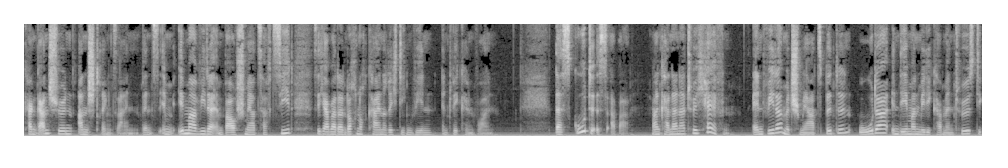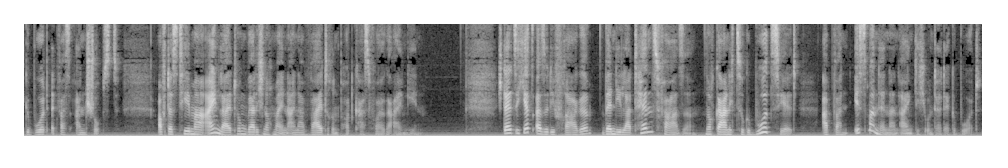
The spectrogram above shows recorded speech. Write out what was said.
kann ganz schön anstrengend sein, wenn es immer wieder im Bauch schmerzhaft zieht, sich aber dann doch noch keine richtigen Wehen entwickeln wollen. Das Gute ist aber, man kann da natürlich helfen. Entweder mit Schmerzmitteln oder indem man medikamentös die Geburt etwas anschubst. Auf das Thema Einleitung werde ich nochmal in einer weiteren Podcast-Folge eingehen. Stellt sich jetzt also die Frage, wenn die Latenzphase noch gar nicht zur Geburt zählt, Ab wann ist man denn dann eigentlich unter der Geburt?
